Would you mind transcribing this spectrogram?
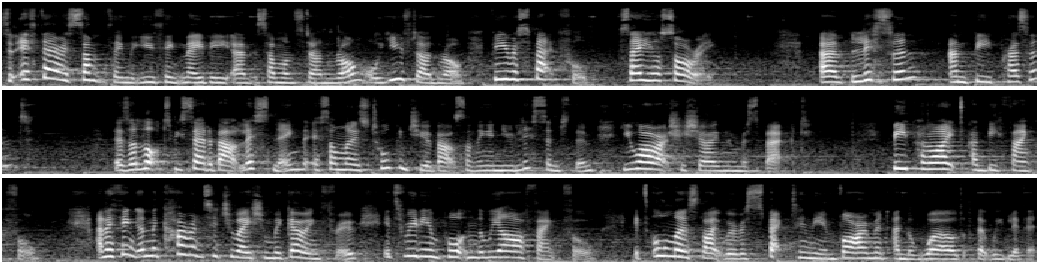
So if there is something that you think maybe um, someone's done wrong or you've done wrong, be respectful. Say you're sorry. Um, listen and be present there's a lot to be said about listening, that if someone is talking to you about something and you listen to them, you are actually showing them respect. Be polite and be thankful. And I think in the current situation we're going through, it's really important that we are thankful. It's almost like we're respecting the environment and the world that we live in.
